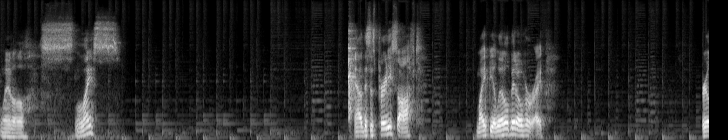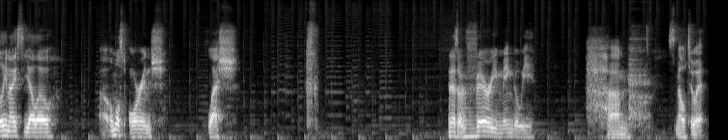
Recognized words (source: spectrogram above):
little slice. Now this is pretty soft, might be a little bit overripe. Really nice yellow uh, almost orange flesh. it has a very mangoey um, smell to it.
